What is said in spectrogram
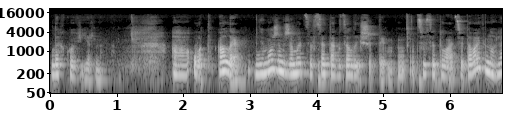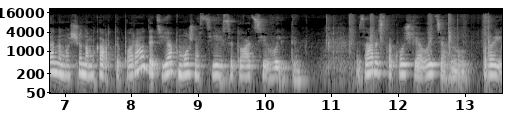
легковірна. От, але не можемо же ми це все так залишити, цю ситуацію. Давайте ну, глянемо, що нам карти порадять, як можна з цієї ситуації вийти. Зараз також я витягну три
